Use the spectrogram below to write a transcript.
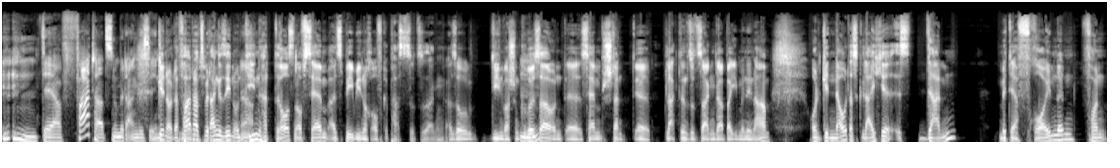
der Vater hat's nur mit angesehen. Genau, der Vater hat's mit angesehen und ja. Dean hat draußen auf Sam als Baby noch aufgepasst sozusagen. Also Dean war schon mhm. größer mhm. und äh, Sam stand, äh, lag dann sozusagen da bei ihm in den Arm. Und genau das Gleiche ist dann mit der Freundin von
